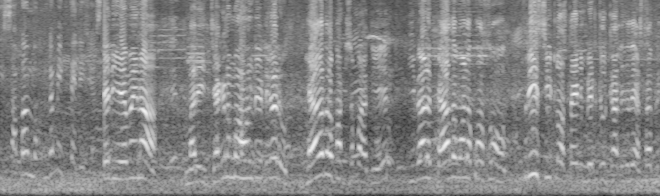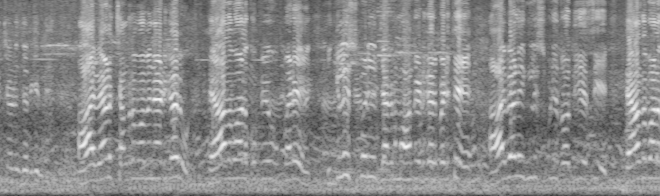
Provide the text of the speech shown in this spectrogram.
ఈ సభాముఖంగా మీకు తెలియజేస్తారు ఏది ఏమైనా మరి జగన్మోహన్ రెడ్డి గారు పేదల పక్షపాతి ఈవేళ పేదవాళ్ళ కోసం ఫ్రీ సీట్లు వస్తాయని మెడికల్ కాలేజీలో ఎస్టాబ్లిష్ చేయడం జరిగింది. ఆ వేళ చంద్రబాబు నాయుడు గారు పేదవాళ్ళకు ఉపయోగపడే ఇంగ్లీష్ మీడియం జగన్మోహన్ రెడ్డి గారు పెడితే ఆ వేళ ఇంగ్లీష్ మీడియం రద్దు చేసి పేదవాళ్ళ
